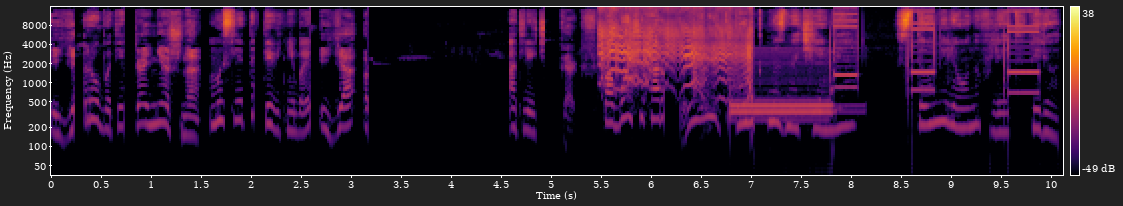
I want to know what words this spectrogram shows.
Я, Робот, я... конечно, Мысли... т- Ты ведь не боишься? я Отлично. Как Побольше хор... Пункт назначения 100 миллионов лет вперед.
